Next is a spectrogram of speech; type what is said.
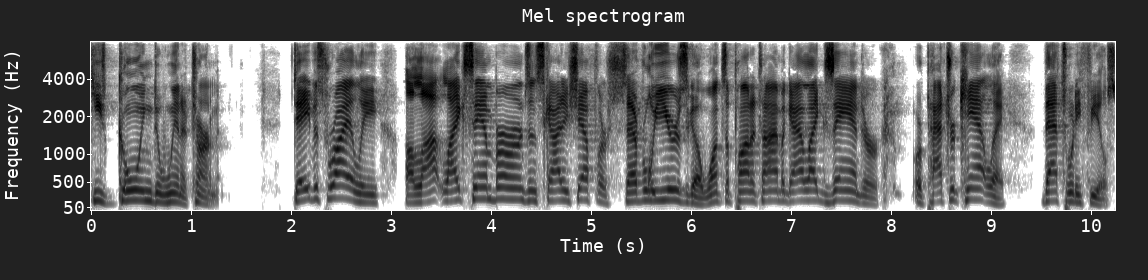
He's going to win a tournament. Davis Riley, a lot like Sam Burns and Scotty Scheffler several years ago. Once upon a time, a guy like Xander or Patrick Cantlay. That's what he feels.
